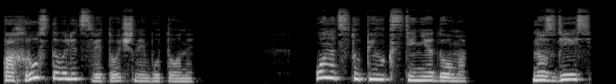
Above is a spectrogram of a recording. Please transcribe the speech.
Похрустывали цветочные бутоны. Он отступил к стене дома. Но здесь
